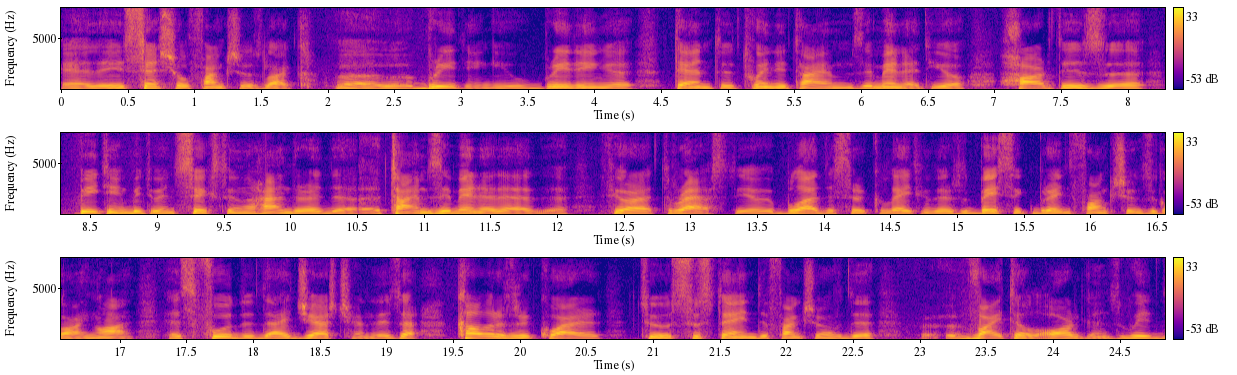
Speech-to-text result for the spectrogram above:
Uh, the essential functions like uh, breathing, You're breathing uh, 10 to 20 times a minute, your heart is uh, beating between 60 and 100 uh, times a minute uh, if you're at rest, your blood is circulating, there's basic brain functions going on, there's food digestion, there's a calories required to sustain the function of the vital organs with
